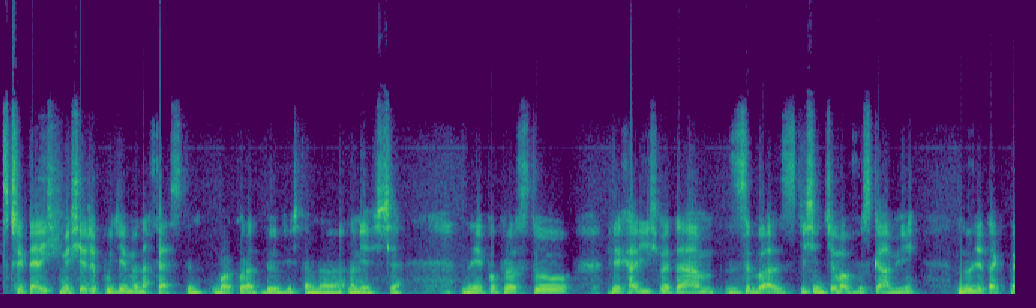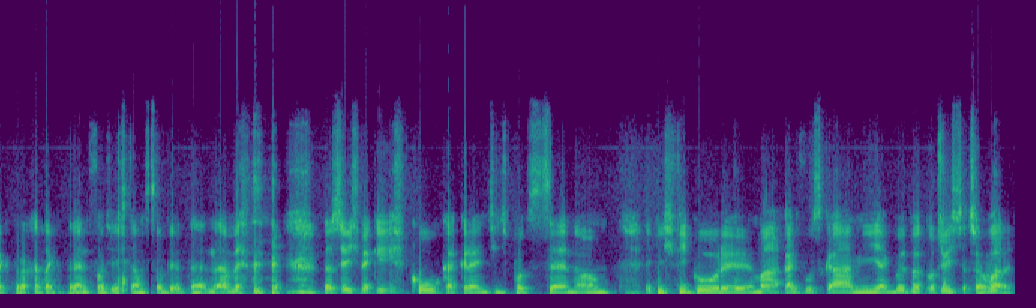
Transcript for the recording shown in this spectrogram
skrzyknęliśmy się, że pójdziemy na festyn, bo akurat był gdzieś tam na, na mieście. No i po prostu wjechaliśmy tam z, chyba z dziesięcioma wózkami, ludzie tak, tak trochę tak drętwo gdzieś tam sobie ten, a my zaczęliśmy jakieś kółka kręcić pod sceną, jakieś figury, machać wózkami, jakby, no oczywiście trzeba uważać,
